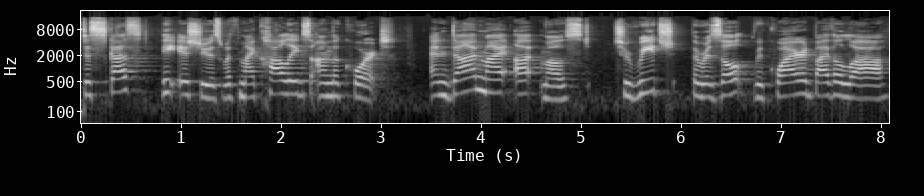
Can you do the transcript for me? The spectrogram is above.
discussed the issues with my colleagues on the court, and done my utmost to reach the result required by the law,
